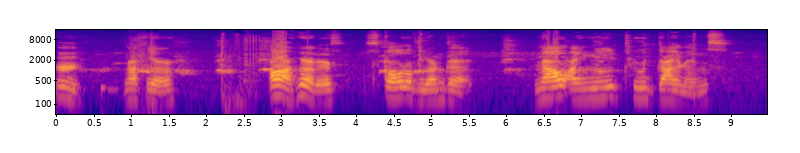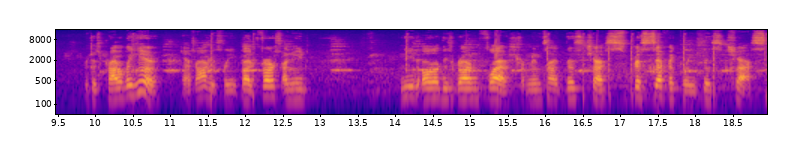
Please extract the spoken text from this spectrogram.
Hmm, not here. Oh, here it is. Skull of the Undead. Now I need two diamonds. Which is probably here. Yes, obviously. But first I need need all of these rotten flesh from inside this chest. Specifically, this chest.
